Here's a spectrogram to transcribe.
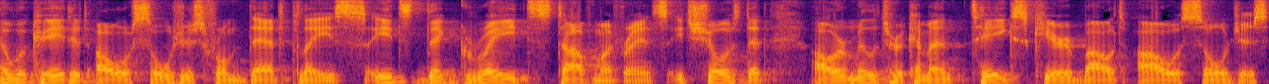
evacuated our soldiers from that place. It's the great stuff, my friends. It shows that our military command takes care about our soldiers.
